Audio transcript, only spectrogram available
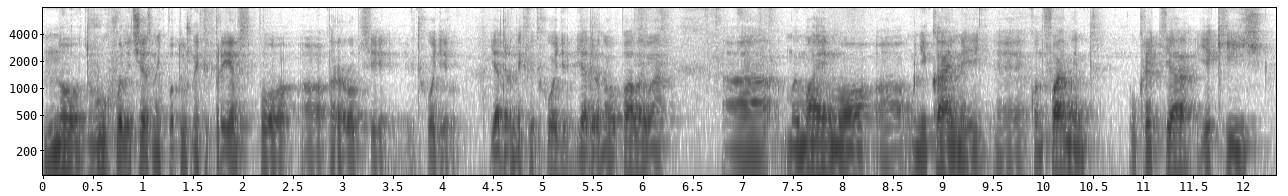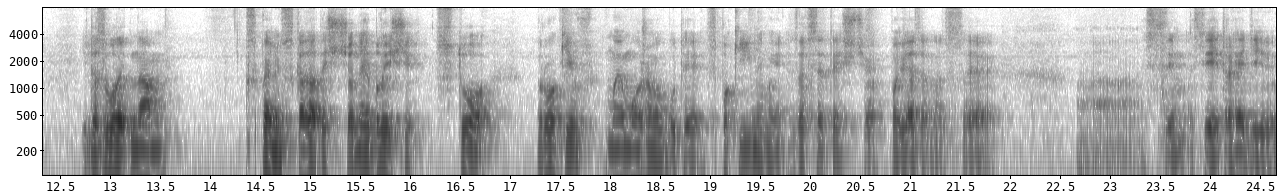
ну, двох величезних потужних підприємств по е, переробці відходів, ядерних відходів, ядерного палива. Е, Ми маємо е, унікальний конфаймент, укриття, який і дозволить нам з певністю сказати, що найближчих 100 років ми можемо бути спокійними за все те, що пов'язано з, з, цією трагедією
